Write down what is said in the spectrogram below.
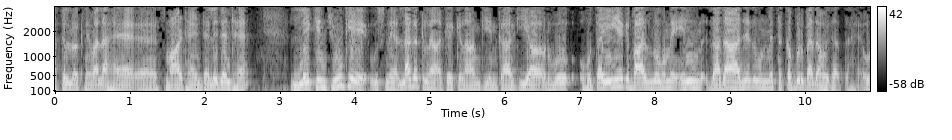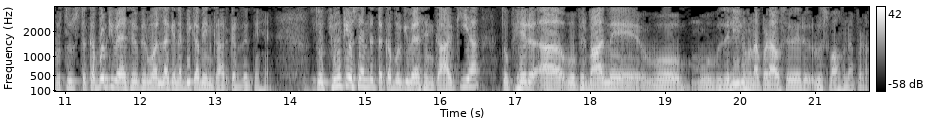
عقل رکھنے والا ہے اسمارٹ ہے انٹیلیجنٹ ہے۔ لیکن چونکہ اس نے اللہ کے کلام کی انکار کیا اور وہ ہوتا یہی ہے کہ بعض لوگوں میں علم زیادہ آ جائے تو ان میں تکبر پیدا ہو جاتا ہے اور اس تکبر کی وجہ سے پھر وہ اللہ کے نبی کا بھی انکار کر دیتے ہیں۔ تو چونکہ اس نے ہم نے تکبر کی وجہ سے انکار کیا تو پھر وہ پھر بعد میں وہ ذلیل ہونا پڑا اسے رسوا ہونا پڑا۔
